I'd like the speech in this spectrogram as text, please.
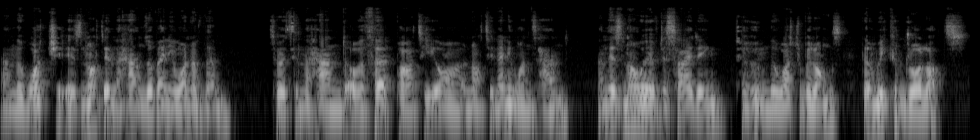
and the watch is not in the hands of any one of them, so it's in the hand of a third party or not in anyone's hand, and there's no way of deciding to whom the watch belongs, then we can draw lots.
